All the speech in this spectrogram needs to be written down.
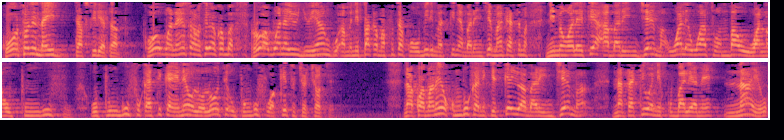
Kwa hiyo na hii tafsiri ya tatu. Kwa hiyo bwana yesu anasema kwamba roho wa bwana yu juu yangu amenipaka mafuta kwa ubiri maskini habari njema. Ake anasema nimewaletea habari njema wale watu ambao wana upungufu upungufu katika eneo lolote upungufu wa kitu chochote. Na kwa maana hiyo kumbuka nikisikia hiyo habari njema natakiwa nikubaliane nayo.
